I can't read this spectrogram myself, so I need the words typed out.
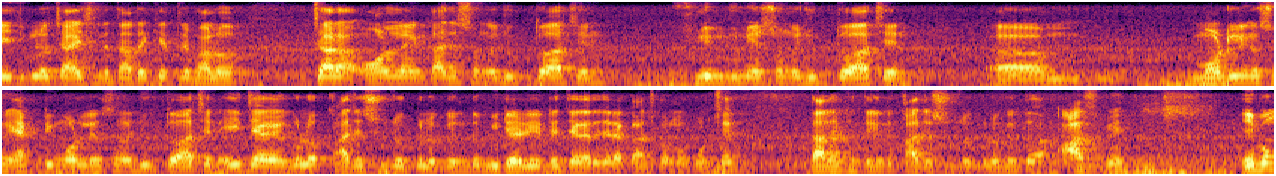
এইগুলো চাইছিলেন তাদের ক্ষেত্রে ভালো। যারা অনলাইন কাজের সঙ্গে যুক্ত আছেন ফিল্ম দুনিয়ার সঙ্গে যুক্ত আছেন মডেলিংয়ের সঙ্গে অ্যাক্টিং মডেলিংয়ের সঙ্গে যুক্ত আছেন, এই জায়গাগুলো কাজের সুযোগগুলো কিন্তু মিডিয়া রিলেটেড জায়গাতে যারা কাজকর্ম করছেন, তাদের ক্ষেত্রে কিন্তু কাজের সুযোগগুলো কিন্তু আসবে। এবং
